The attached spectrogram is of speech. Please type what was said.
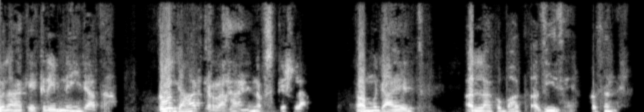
گناہ کے قریب نہیں جاتا۔ تو وہ جہاد کر رہا ہے نفس کے خلاف۔ اور مجاہد اللہ کو بہت عزیز ہے پسند ہے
